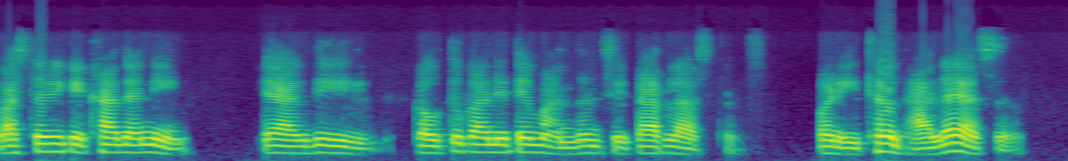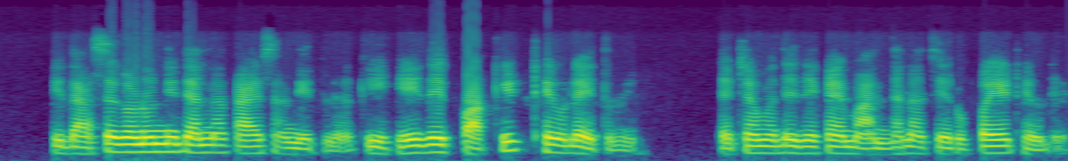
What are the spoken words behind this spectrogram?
वास्तविक एखाद्यानी ते अगदी कौतुकाने ते मानधन स्वीकारलं असतं. पण इथं झालंय असं. की दासगणूंनी त्यांना काय सांगितलं? की हे जे पाकिट ठेवलंय तुम्ही त्याच्यामध्ये जे काही मानधनाचे रुपये ठेवलेत.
